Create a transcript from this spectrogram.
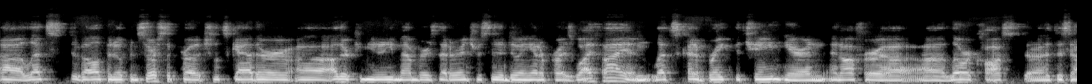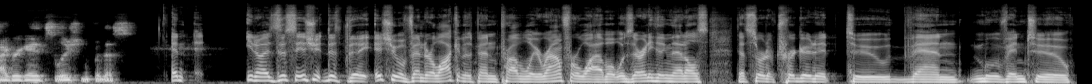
uh, let's develop an open source approach. Let's gather uh, other community members that are interested in doing enterprise Wi-Fi, and let's kind of break the chain here and, and offer a, a lower cost uh, disaggregated solution for this. And you know, as this issue, this, the issue of vendor lock-in has been probably around for a while, but was there anything that else that sort of triggered it to then move into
